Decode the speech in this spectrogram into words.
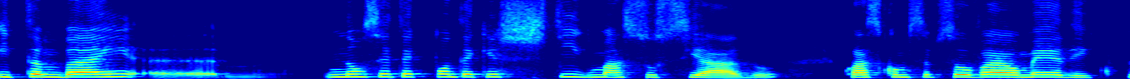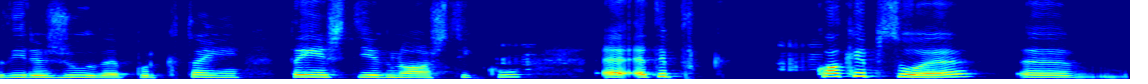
e também não sei até que ponto é que este estigma associado, quase como se a pessoa vai ao médico pedir ajuda porque tem, tem este diagnóstico, até porque qualquer pessoa, uh,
